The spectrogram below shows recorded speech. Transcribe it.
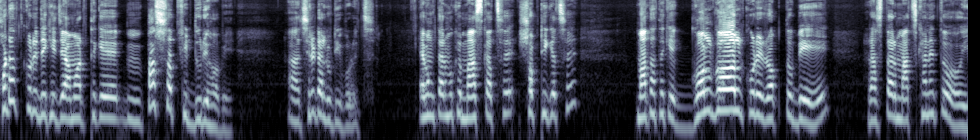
হঠাৎ করে দেখি যে আমার থেকে পাঁচ সাত ফিট দূরে হবে। ছেলেটা লুটিয়ে পড়েছে এবং তার মুখে মাস্ক আছে, সব ঠিক আছে। মাথা থেকে গল গল করে রক্ত বেয়ে রাস্তার মাঝখানে তো ওই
